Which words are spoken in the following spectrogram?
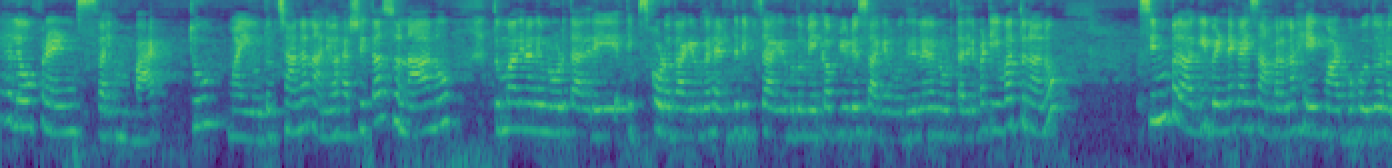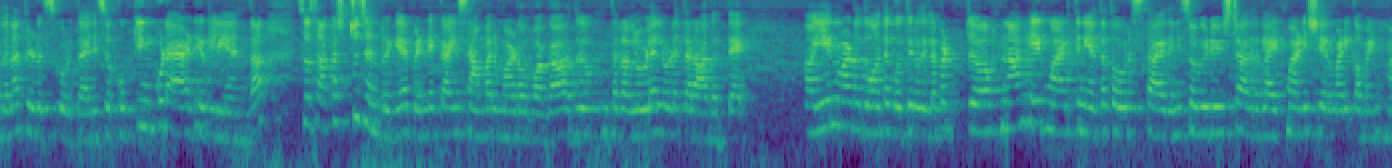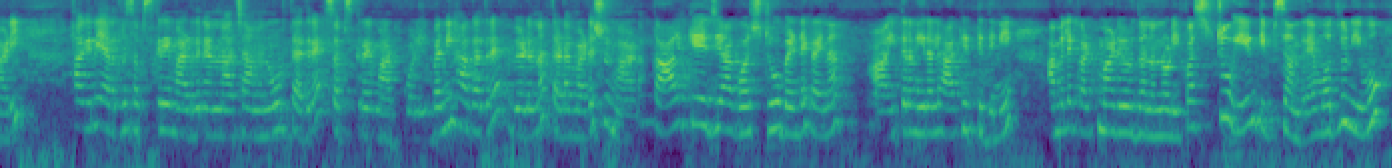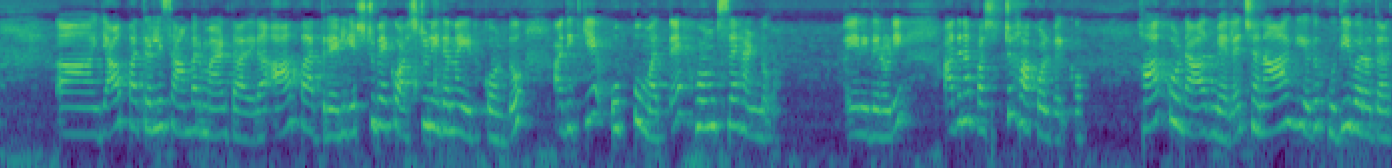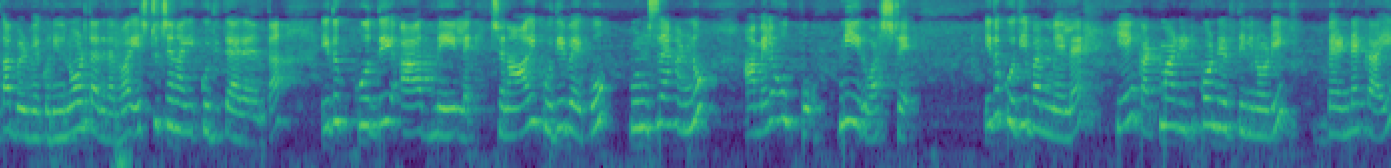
Hello friends welcome back to my YouTube channel ನಾನು ಇವಾಗ Harshita. So ನಾನು ತುಂಬ ದಿನ ನೀವು ನೋಡ್ತಾ ಇದ್ರಿ ಟಿಪ್ಸ್ ಕೊಡೋದಾಗಿರ್ಬೋದು ಹೆಲ್ತ್ ಟಿಪ್ಸ್ ಆಗಿರ್ಬೋದು ಮೇಕಪ್ ವೀಡಿಯೋಸ್ ಆಗಿರ್ಬೋದು, ಇದನ್ನೆಲ್ಲ ನೋಡ್ತಾ ಇದ್ರಿ ಬಟ್ ಇವತ್ತು ನಾನು ಸಿಂಪಲ್ ಆಗಿ ಬೆಂಡೆಕಾಯಿ ಸಾಂಬಾರನ್ನ ಹೇಗೆ ಮಾಡಬಹುದು ಅನ್ನೋದನ್ನು ತಿಳಿಸ್ಕೊಡ್ತಾ ಇದ್ದೀನಿ. ಸೊ ಕುಕ್ಕಿಂಗ್ ಕೂಡ ಆ್ಯಡ್ ಇರಲಿ ಅಂತ. ಸೊ ಸಾಕಷ್ಟು ಜನರಿಗೆ ಬೆಂಡೆಕಾಯಿ ಸಾಂಬಾರು ಮಾಡೋವಾಗ ಅದು ಒಂಥರ ಲೊಳೆ ಲೊಳೆ ಥರ ಆಗುತ್ತೆ. ಏನು ಮಾಡೋದು ಅಂತ ಗೊತ್ತಿರೋದಿಲ್ಲ. ಬಟ್ ನಾನು ಹೇಗೆ ಮಾಡ್ತೀನಿ ಅಂತ ತೋರಿಸ್ತಾ ಇದ್ದೀನಿ. ಸೊ ವಿಡಿಯೋ ಇಷ್ಟ ಆದರೆ ಲೈಕ್ ಮಾಡಿ ಶೇರ್ ಮಾಡಿ ಕಮೆಂಟ್ ಮಾಡಿ. ಹಾಗೆಯೇ ಯಾರಾದರೂ ಸಬ್ಸ್ಕ್ರೈಬ್ ಮಾಡಿದ್ರೆ ನನ್ನ ಚಾನಲ್ ನೋಡ್ತಾ ಇದ್ರೆ ಸಬ್ಸ್ಕ್ರೈಬ್ ಮಾಡ್ಕೊಳ್ಳಿ. ಬನ್ನಿ ಹಾಗಾದರೆ ವಿಡಿಯೋನ ತಡ ಮಾಡಿ, ಶುರು ಮಾಡೋಣ. ಕಾಲು ಕೆ ಜಿ ಆಗುವಷ್ಟು ಬೆಂಡೆಕಾಯಿನ ಈ ಥರ ನೀರಲ್ಲಿ ಹಾಕಿಟ್ಟಿದ್ದೀನಿ. ಆಮೇಲೆ ಕಟ್ ಮಾಡಿರೋದನ್ನು ನೋಡಿ. ಫಸ್ಟು ಏನು ಟಿಪ್ಸ್ ಅಂದರೆ, ಮೊದಲು ನೀವು ಯಾವ ಪಾತ್ರೆಯಲ್ಲಿ ಸಾಂಬಾರು ಮಾಡ್ತಾ ಇದ್ದೀರಾ, ಆ ಪಾತ್ರೆಯಲ್ಲಿ ಎಷ್ಟು ಬೇಕೋ ಅಷ್ಟು ನೀರನ್ನು ಇಟ್ಕೊಂಡು, ಅದಕ್ಕೆ ಉಪ್ಪು ಮತ್ತು ಹುಣಸೆ ಹಣ್ಣು ಏನಿದೆ ನೋಡಿ, ಅದನ್ನು ಫಸ್ಟು ಹಾಕ್ಕೊಳ್ಬೇಕು ಹಾಕ್ಕೊಂಡಾದಮೇಲೆ ಚೆನ್ನಾಗಿ ಅದು ಕುದಿ ಬರೋ ತನಕ ಬಿಡಬೇಕು. ನೀವು ನೋಡ್ತಾ ಇದ್ದೀರಲ್ವ ಎಷ್ಟು ಚೆನ್ನಾಗಿ ಕುದೀತಾ ಇದೆ ಅಂತ? ಇದು ಕುದಿ ಆದಮೇಲೆ ಚೆನ್ನಾಗಿ ಕುದಿಬೇಕು. ಹುಣಸೆ ಹಣ್ಣು, ಆಮೇಲೆ ಉಪ್ಪು, ನೀರು ಅಷ್ಟೇ. ಇದು ಕುದಿ ಬಂದಮೇಲೆ ಏನು ಕಟ್ ಮಾಡಿ ಇಟ್ಕೊಂಡಿರ್ತೀವಿ ನೋಡಿ? ಬೆಂಡೆಕಾಯಿ.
